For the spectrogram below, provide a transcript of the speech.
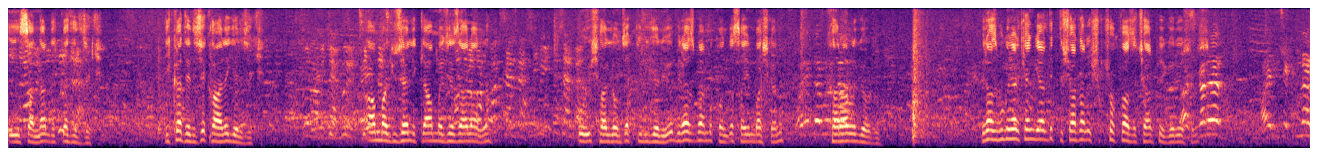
insanlar dikkat edecek. Dikkat edecek hale gelecek. Ama güzellikle ama cezalarla bu iş hallolacak gibi geliyor. Biraz ben bu konuda Sayın Başkanı kararlı gördüm. Biraz bugün erken geldik. Dışarıdan ışık çok fazla çarpıyor görüyorsunuz. Başkanım. Hayırlı çekimler.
